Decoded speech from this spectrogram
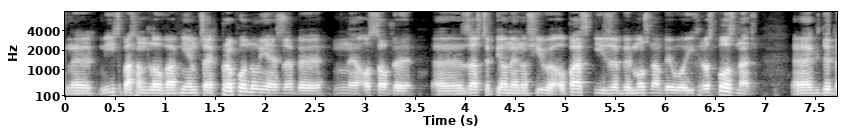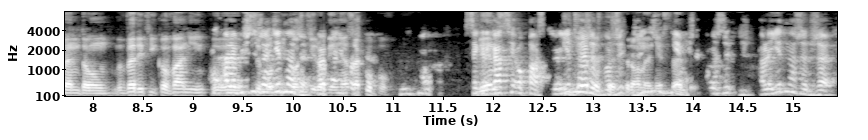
e, Izba Handlowa w Niemczech proponuje, żeby osoby zaszczepione nosiły opaski, żeby można było ich rozpoznać, gdy będą weryfikowani ale myślę, że jedna rzecz, robienia zakupów. Segregacja. Ale jedna rzecz, bo stronę, Żydzi, Niemczech, ale jedna rzecz, że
